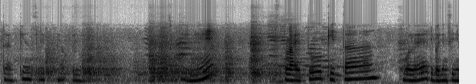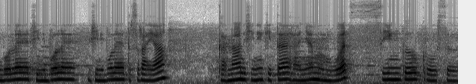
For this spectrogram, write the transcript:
Kita bikin slip knot dulu. Seperti ini. Setelah itu kita boleh di bagian sini boleh di sini boleh di sini boleh terserah ya. Karena di sini kita hanya membuat single crochet.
